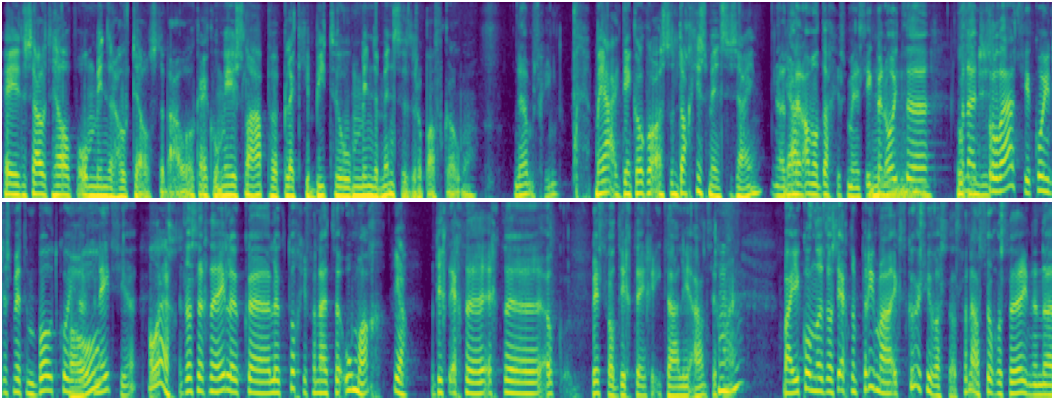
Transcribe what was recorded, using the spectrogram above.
Hey, dan zou het helpen om minder hotels te bouwen. Kijk, hoe meer slaapplek je biedt, hoe minder mensen erop afkomen. Ja, misschien. Maar ja, ik denk ook wel als er dagjesmensen zijn. Ja, het zijn allemaal dagjesmensen. Ik ben Mm. ooit... eh, vanuit dus- Kroatië kon je dus met een boot kon je Oh. naar Venetië. Oh, echt? Het was echt een heel leuk, eh, leuk tochtje vanuit de Oemag. Ja. Dat ligt echt, eh, echt eh, ook best wel dicht tegen Italië aan, zeg maar. Mhm. Maar je kon, het was echt een prima excursie was dat. Van nou, s ochtends erheen en eh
